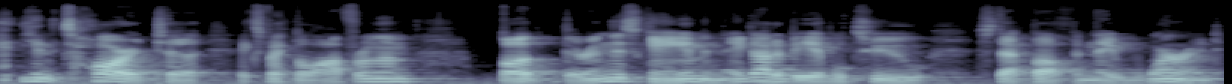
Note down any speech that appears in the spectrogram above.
it's hard to expect a lot from them. But they're in this game, and they got to be able to step up, and they weren't.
